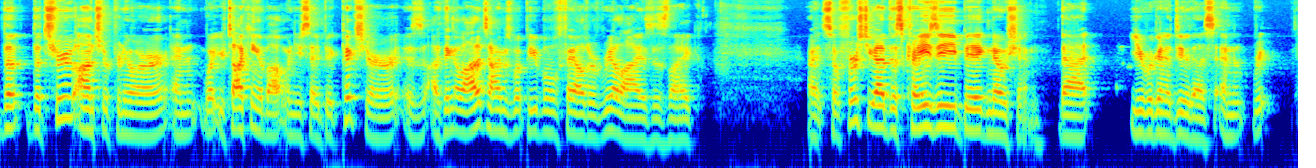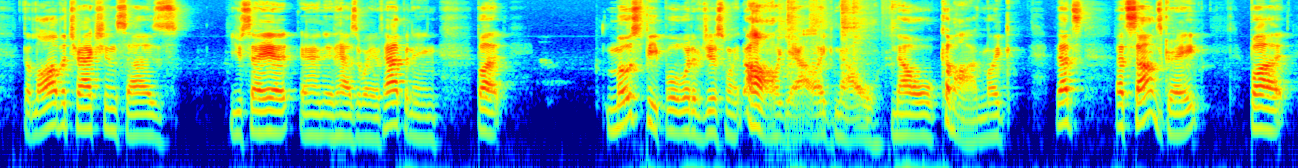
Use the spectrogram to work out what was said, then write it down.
the the true entrepreneur and what you're talking about when you say big picture is I think a lot of times what people fail to realize is like all right, so first you had this crazy big notion that you were going to do this, and re- the law of attraction says you say it and it has a way of happening, but most people would have just went, "Oh yeah, like no, no, come on, like that's that sounds great, but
